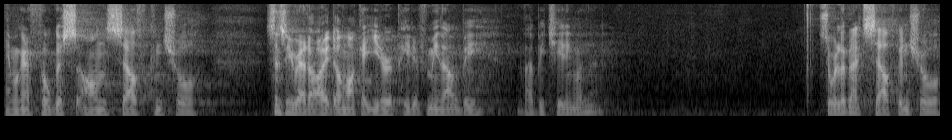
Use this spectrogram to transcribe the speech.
and we're going to focus on self control. Since we read it out, I'll not get you to repeat it for me. That would be, that would be cheating, wouldn't it? So, we're looking at self control.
